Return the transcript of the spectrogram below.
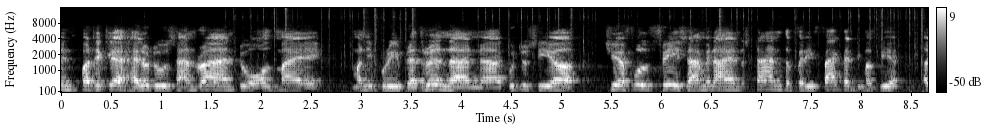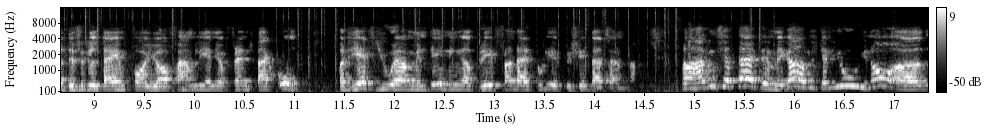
in particular, hello to Sandra and to all my Manipuri brethren. And uh, good to see a cheerful face. I mean, I understand the very fact that it must be a, a difficult time for your family and your friends back home but yet you are maintaining a brave front. I truly appreciate that, Sandra. Now, having said that, uh, Megha, I will tell you, you know, uh,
